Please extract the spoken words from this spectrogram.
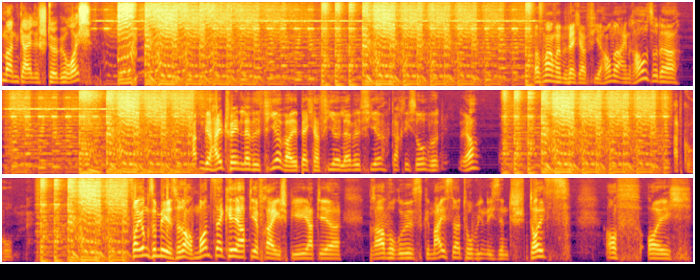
Mal ein geiles Störgeräusch. Was machen wir mit Becher 4? Hauen wir einen raus oder? Hatten wir Hype Train Level 4, weil Becher 4 Level 4, dachte ich so, wird. Ja? Abgehoben. So, Jungs und Mädels, pass auf. Monster Kill habt ihr freigespielt. Habt ihr bravourös gemeistert. Tobi und ich sind stolz auf euch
